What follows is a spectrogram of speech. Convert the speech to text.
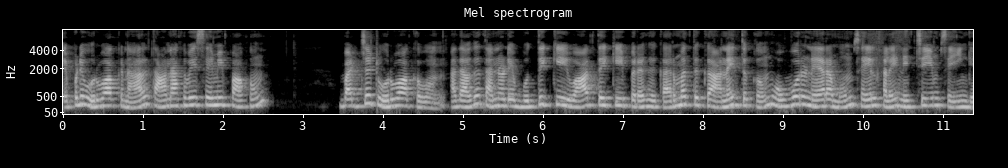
எப்படி உருவாக்கினால் தானாகவே சேமிப்பாகும். பட்ஜெட் உருவாக்கவும் அதாவது தன்னுடைய புத்திக்கு வார்த்தைக்கு பிறகு கர்மத்துக்கு அனைத்துக்கும் ஒவ்வொரு நேரமும் செயல்களை நிச்சயம் செய்யுங்க.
